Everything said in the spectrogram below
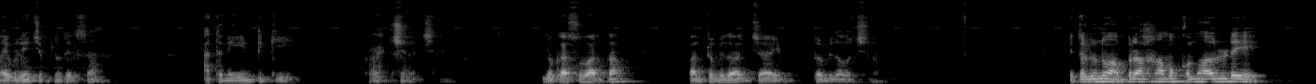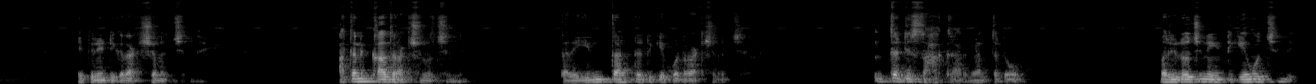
బైబిల్ ఏం చెప్తుందో తెలుసా? అతని ఇంటికి రక్షణ వచ్చింది. లుకాసు వార్త పంతొమ్మిదో అధ్యాయం తొమ్మిదో వచ్చిన ఇతడును అబ్రహాము కుమారుడే. ఇతనింటికి రక్షణ వచ్చింది. అతనికి కాదు రక్షణ వచ్చింది. తన ఇంతంతటికి కూడా రక్షణ వచ్చింది ఇంతటి సహకారం ఎంతటో మరి ఈరోజు నీ ఇంటికి ఏమొచ్చింది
